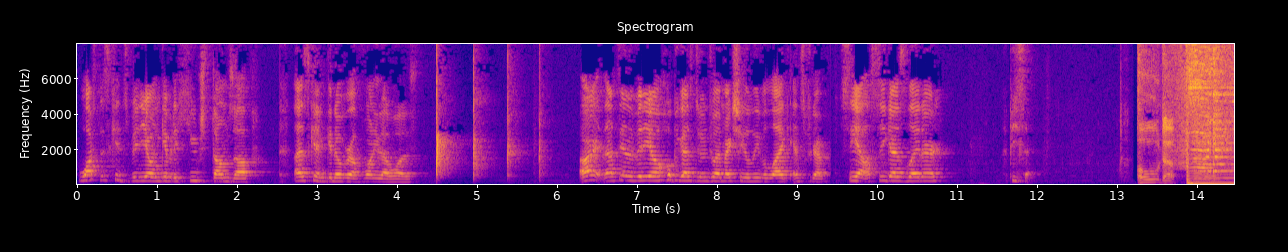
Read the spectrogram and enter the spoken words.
watch this kid's video and give it a huge thumbs up. I just can't get over how funny that was. Alright, that's the end of the video. Hope you guys do enjoy. Make sure you leave a like and subscribe. See ya. I'll see you guys later. Peace out. Hold up.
